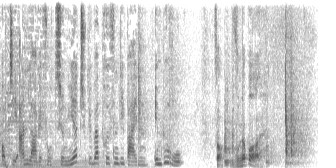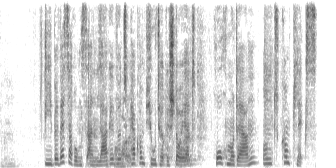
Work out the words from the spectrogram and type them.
Ob die Anlage funktioniert, überprüfen die beiden im Büro. So, wunderbar. Die Bewässerungsanlage wird per Computer gesteuert. Hochmodern und komplex.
